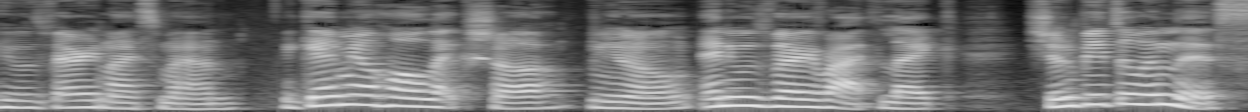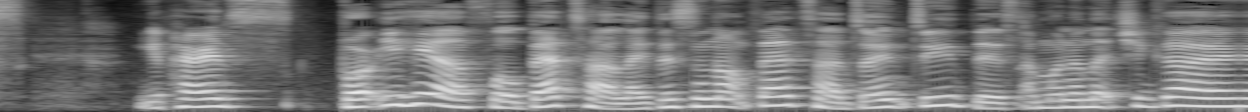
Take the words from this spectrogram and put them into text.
he was very nice man. He gave me a whole lecture, you know, and he was very right. Like, shouldn't be doing this. Your parents brought you here for better. Like, this is not better. Don't do this. I'm gonna let you go.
